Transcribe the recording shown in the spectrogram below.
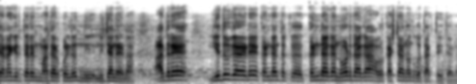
ಚೆನ್ನಾಗಿರ್ತಾರೆ ಅಂತ ಮಾತಾಡ್ಕೊಳ್ಳೋದು ನಿಜಾನೇ ಅಣ್ಣ. ಆದರೆ ಎದುರುಗಡೆ ಕಂಡಂತ ಕಂಡಾಗ ನೋಡಿದಾಗ ಅವ್ರ ಕಷ್ಟ ಅನ್ನೋದು ಗೊತ್ತಾಗ್ತೈತೆ ಅಣ್ಣ.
